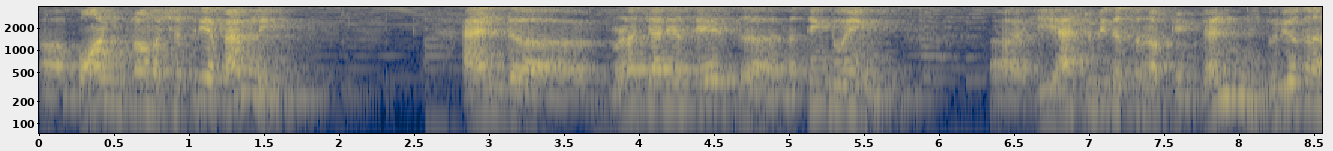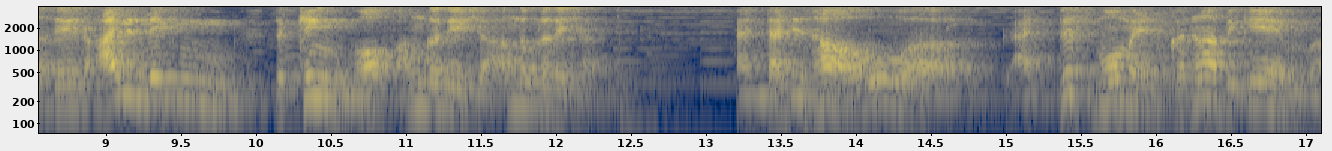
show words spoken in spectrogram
born from a Kshatriya family. And uh, Dronacharya says, uh, nothing doing. Uh, he has to be the son of king. Then Duryodhana says, I will make him the king of Anga Desha, Anga Pradesha. And that is how, uh, at this moment, Karna became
